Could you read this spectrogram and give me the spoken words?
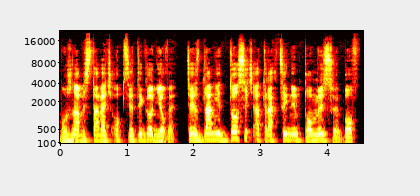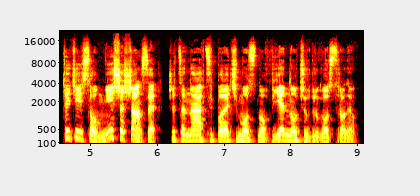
można wystawiać opcje tygodniowe, co jest dla mnie dosyć atrakcyjnym pomysłem, bo w tydzień są mniejsze szanse, że cena akcji poleci mocno w jedną czy w drugą stronę.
